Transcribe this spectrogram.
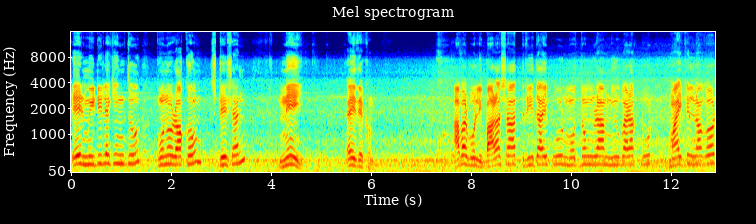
এর মিডিলে কিন্তু কোনো রকম স্টেশন নেই। এই দেখুন। আবার বলি, বারাসাত, হৃদয়পুর, মধ্যমগ্রাম, নিউ ব্যারাকপুর মাইকেলনগর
